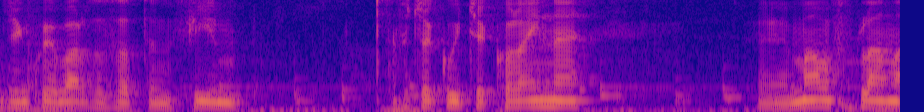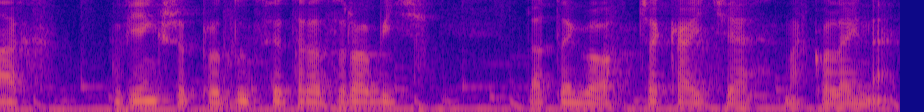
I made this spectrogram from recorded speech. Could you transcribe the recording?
Dziękuję bardzo za ten film. Wyczekujcie kolejne. E, Mam w planach większe produkcje teraz zrobić, dlatego czekajcie na kolejne.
